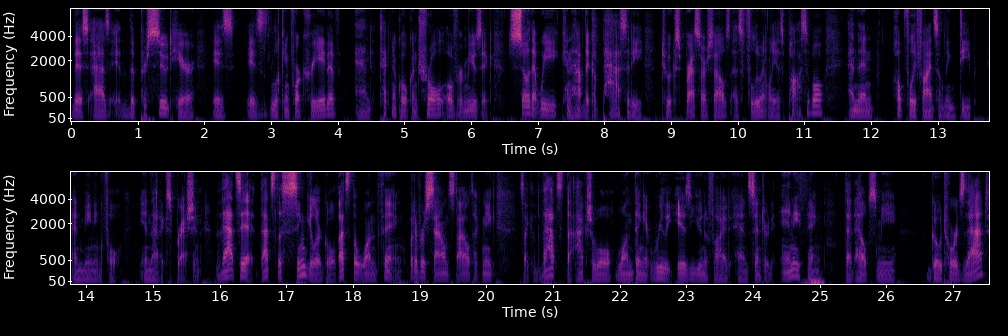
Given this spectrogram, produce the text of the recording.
this as the pursuit here is is looking for creative and technical control over music so that we can have the capacity to express ourselves as fluently as possible and then hopefully find something deep and meaningful in that expression. That's it. That's the singular goal. That's the one thing. Whatever sound, style, technique, it's like that's the actual one thing. It really is unified and centered. Anything that helps me go towards that,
